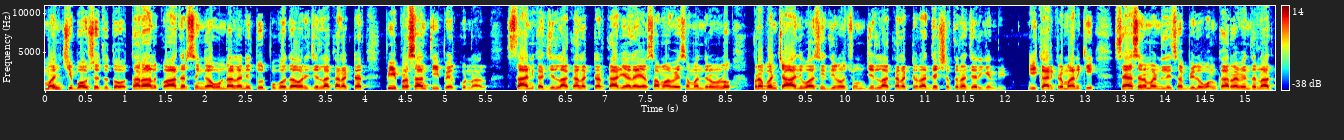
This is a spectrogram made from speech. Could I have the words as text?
మంచి భవిష్యత్తుతో తరాలకు ఆదర్శంగా ఉండాలని తూర్పుగోదావరి జిల్లా కలెక్టర్ పి. ప్రశాంతి పేర్కొన్నారు. స్థానిక జిల్లా కలెక్టర్ కార్యాలయ సమావేశ మందిరంలో ప్రపంచ ఆదివాసీ దినోత్సవం జిల్లా కలెక్టర్ అధ్యక్షతన జరిగింది. ఈ కార్యక్రమానికి శాసన మండలి సభ్యులు వంక రవీంద్రనాథ్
